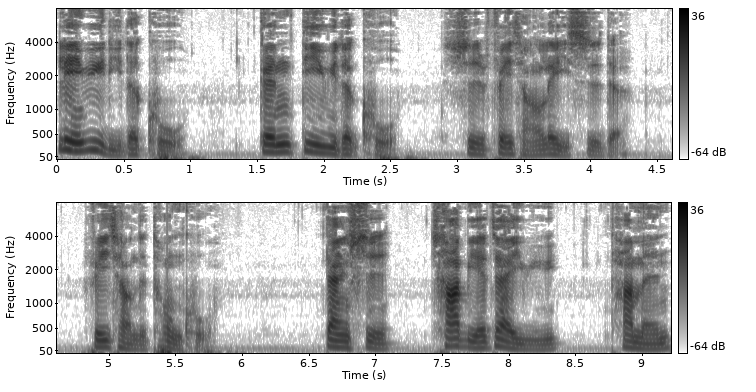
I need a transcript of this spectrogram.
炼狱里的苦跟地狱的苦。是非常类似的，非常的痛苦，但是差别在于他们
